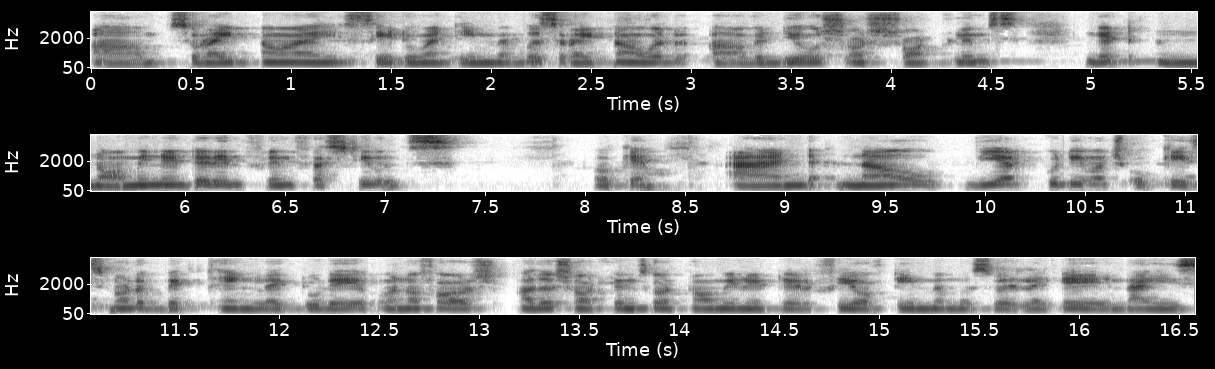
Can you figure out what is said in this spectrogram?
um, so right now, I say to my team members, right now our uh, videos or short films get nominated in film festivals. Okay, and now we are pretty much okay. It's not a big thing. Like today, one of our other short films got nominated. Few of team members were like, "Hey, nice!"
